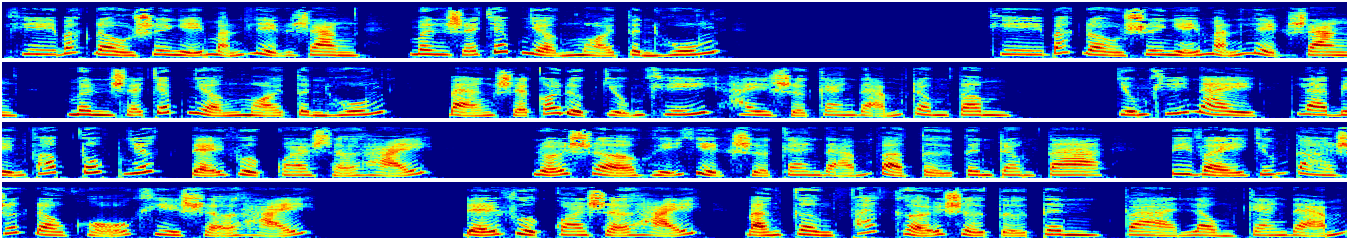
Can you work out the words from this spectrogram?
Khi bắt đầu suy nghĩ mãnh liệt rằng mình sẽ chấp nhận mọi tình huống, khi bắt đầu suy nghĩ mãnh liệt rằng mình sẽ chấp nhận mọi tình huống, bạn sẽ có được dũng khí hay sự can đảm trong tâm. Dũng khí này là biện pháp tốt nhất để vượt qua sợ hãi. Nỗi sợ hủy diệt sự can đảm và tự tin trong ta, vì vậy chúng ta rất đau khổ khi sợ hãi. Để vượt qua sợ hãi, bạn cần phát khởi sự tự tin và lòng can đảm.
